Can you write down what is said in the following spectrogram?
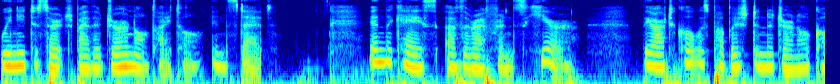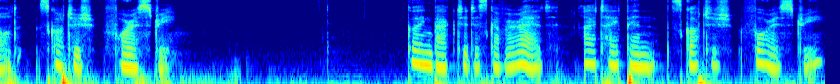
we need to search by the journal title instead. In the case of the reference here, the article was published in a journal called Scottish Forestry. Going back to DiscoverEd, I type in Scottish Forestry,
